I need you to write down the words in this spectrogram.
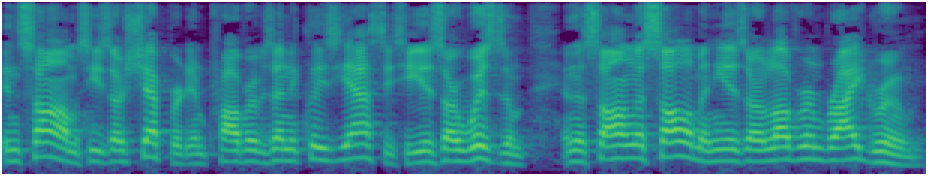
In Psalms, he's our shepherd. In Proverbs and Ecclesiastes, he is our wisdom. In the Song of Solomon, he is our lover and bridegroom.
